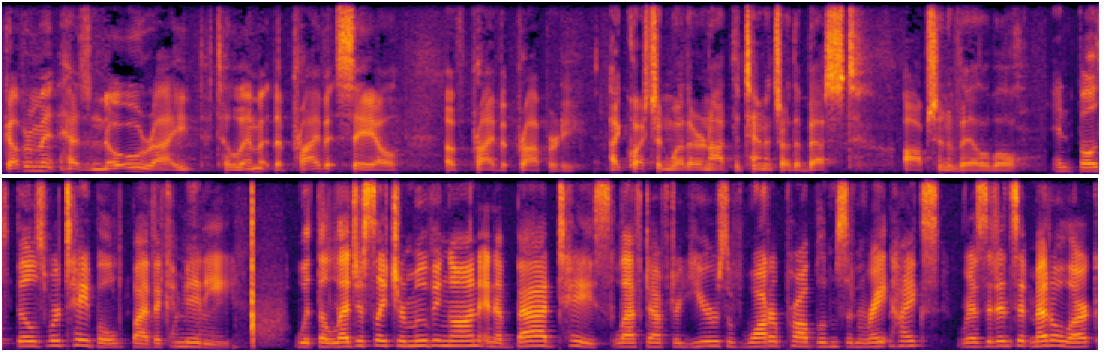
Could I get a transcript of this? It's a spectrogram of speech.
Government has no right to limit the private sale of private property. I question whether or not the tenants are the best option available. And both bills were tabled by the committee. With the legislature moving on and a bad taste left after years of water problems and rate hikes, residents at Meadowlark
